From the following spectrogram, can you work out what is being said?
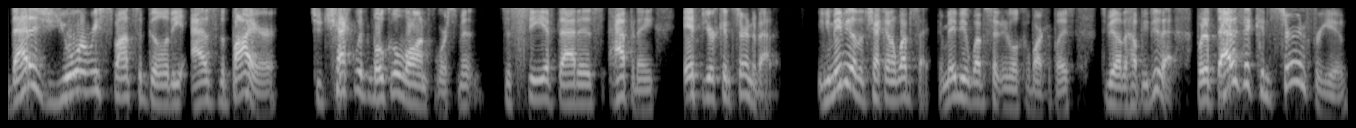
That is your responsibility as the buyer to check with local law enforcement to see if that is happening if you're concerned about it. You may be able to check on a website. There may be a website in your local marketplace to be able to help you do that. But if that is a concern for you,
